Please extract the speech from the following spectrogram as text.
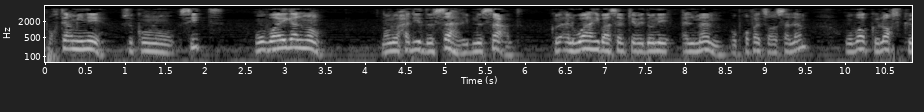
pour terminer ce qu'on cite, on voit également dans le hadith de Sahl ibn Sa'd que Al-Wahiba, celle qui avait donné elle-même au prophète sallam, on voit que lorsque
